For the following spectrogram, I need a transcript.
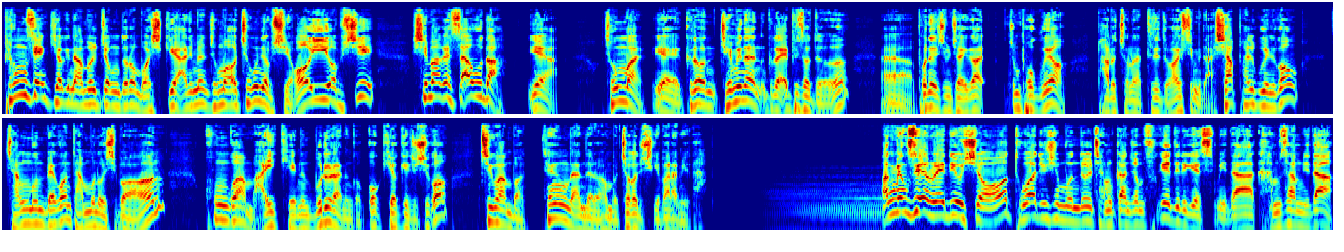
평생 기억이 남을 정도로 멋있게 아니면 정말 어처구니 없이 어이없이 심하게 싸우다. 예. 정말 예 그런 재미난 그런 에피소드 어, 보내주시면 저희가 좀 보고요 바로 전화 드리도록 하겠습니다 샵 8910 장문 100원 단문 50원 콩과 마이키는 무료라는 거 꼭 기억해 주시고 지금 한번 생각난 대로 한번 적어주시기 바랍니다 박명수의 라디오쇼 도와주신 분들 잠깐 좀 소개해드리겠습니다. 감사합니다.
